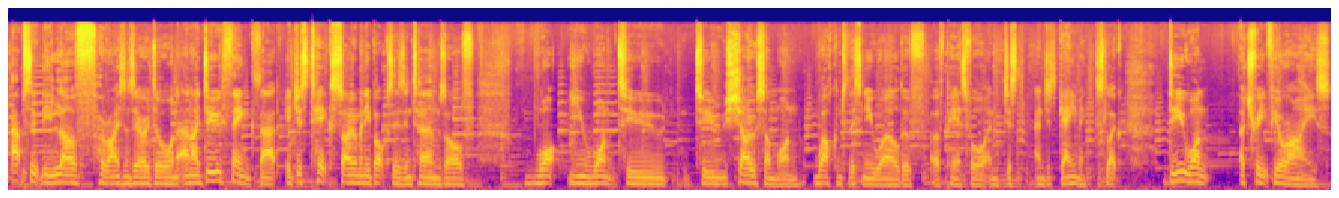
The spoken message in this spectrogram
absolutely love Horizon Zero Dawn, and I do think that it just ticks so many boxes in terms of what you want to to show someone. Welcome to this new world of, of PS4 and just and just gaming. Just like, do you want a treat for your eyes?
